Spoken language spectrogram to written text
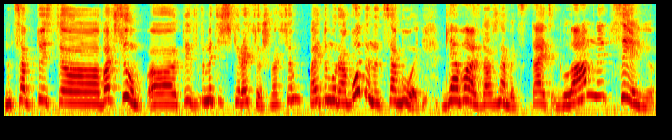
Над собой, то есть э, во всем э, ты автоматически растешь, во всем. Поэтому работа над собой для вас должна быть стать главной целью.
